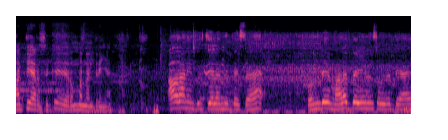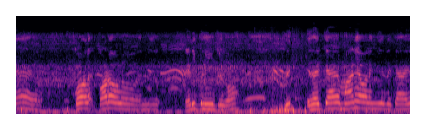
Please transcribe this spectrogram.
மத்திய அரசுக்கு ரொம்ப நன்றிங்க. ஆவராணி குளிச்சையிலேருந்து பேசுகிறேன் இப்போ வந்து மழை பெய்யணும்னு சொல்கிறதுக்காக கோல கோடை உழவு வந்து ரெடி பண்ணிக்கிட்டு இருக்கோம் இது இதற்காக மானியம் வழங்கியதுக்காக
